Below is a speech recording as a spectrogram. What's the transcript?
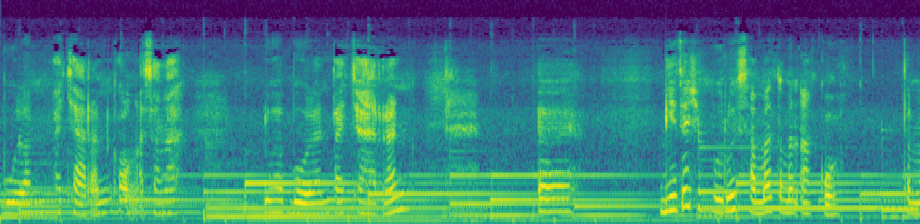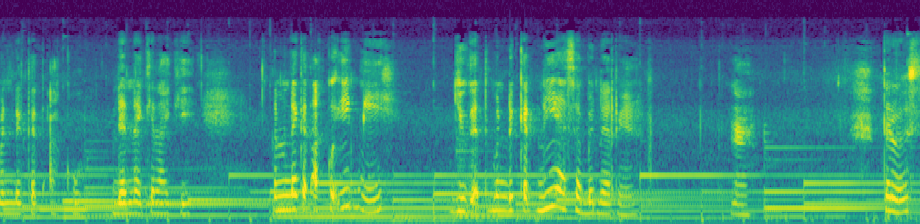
bulan pacaran kalau nggak salah. Dua bulan pacaran eh dia tuh cemburu sama teman aku teman dekat aku dan laki-laki. Teman dekat aku ini juga teman dekat dia sebenarnya. Nah terus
